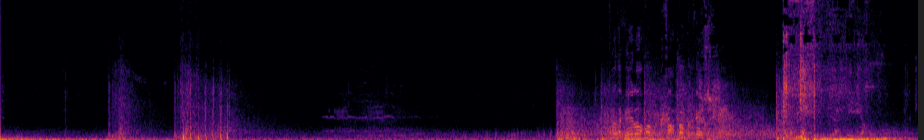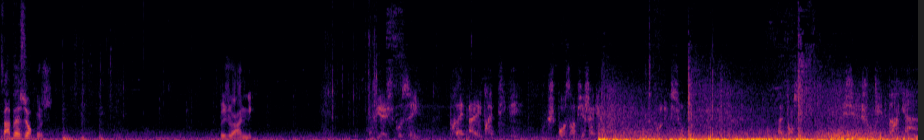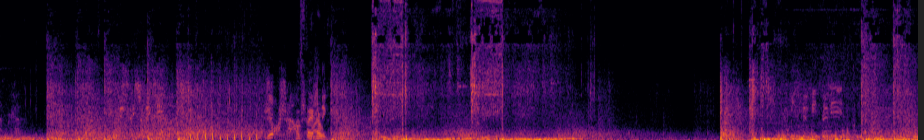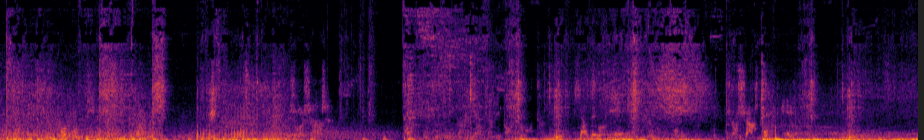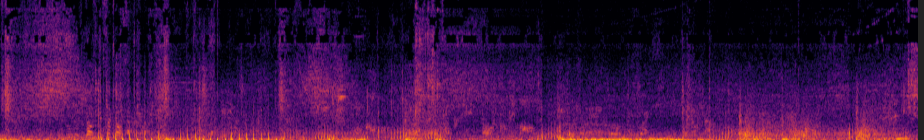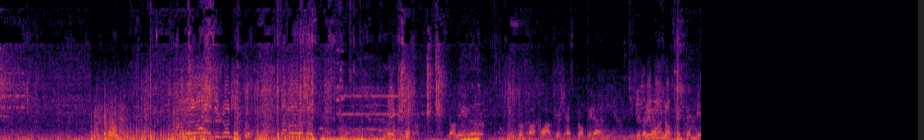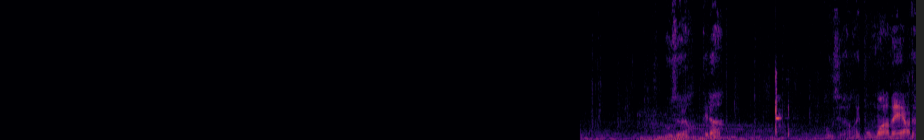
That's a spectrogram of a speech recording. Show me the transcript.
صاحبه ما كاش صاحبه جو Couche. Tu peux jouer à Annick. Piège posé, prêt à être activé. Je pose un piège à gaz. Connexion. Attention, j'ai ajouté une variable. Je suis sous les tirs. Je recharge. Pas croire que je reste planté là J'ai T'as de fait la moi, non. chance que je t'aime bien. Boozer, t'es là? Boozer, réponds-moi, merde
